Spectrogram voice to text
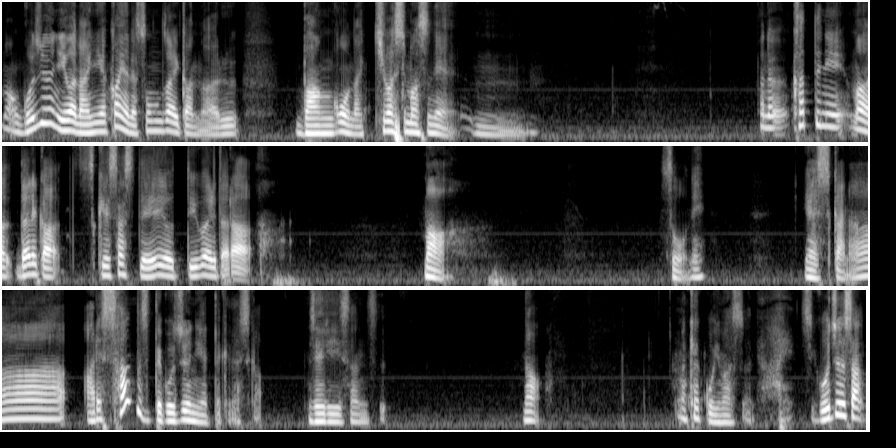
まあ、52は何やかんやで存在感のある番号な気はしますね。うん。あ勝手に、まあ、誰かつけさせてええよって言われたら、まあ、そうね。やしかなあれ、サンズって50人やったっけ確か。ジェリーサンズ。な。まあ、結構いますよね。はい。53。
